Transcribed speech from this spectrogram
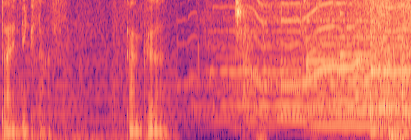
Dein Niklas. Danke. Ciao.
